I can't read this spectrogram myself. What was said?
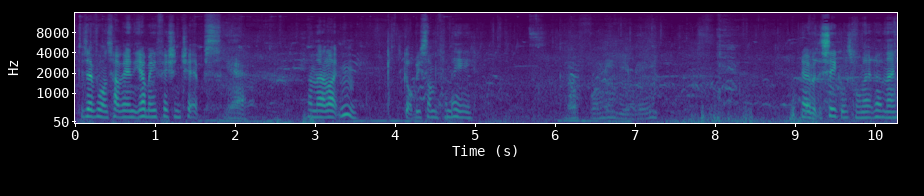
Because everyone's having yummy fish and chips, Yeah. And they're like, hmm, it's got to be something for me. Look for me, you mean? No, but the seagulls want it, don't they?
